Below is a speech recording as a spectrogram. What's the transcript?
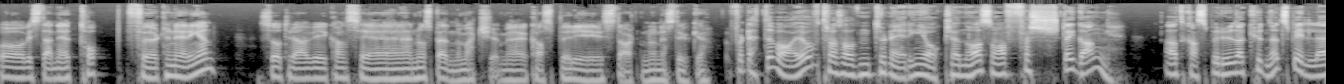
Og hvis den er topp før turneringen, så tror jeg vi kan se noen spennende matcher med Kasper i starten og neste uke. For dette var jo tross alt en turnering i Auckland nå som var første gang at Kasper Ruud har kunnet spille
